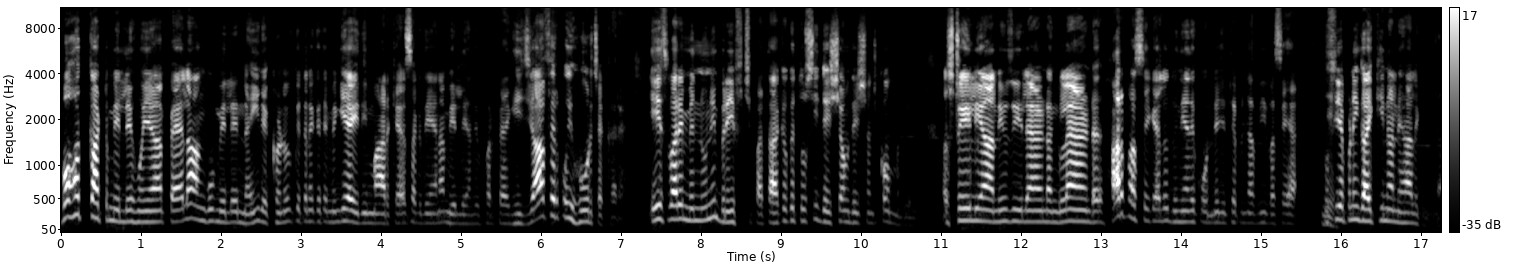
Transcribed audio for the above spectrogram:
ਬਹੁਤ ਘੱਟ ਮੇਲੇ ਹੋਏ ਆ। ਪਹਿਲਾਂ ਵਾਂਗੂ ਮੇਲੇ ਨਹੀਂ ਦੇਖਣ ਨੂੰ ਕਿਤੇ ਨਾ ਕਿਤੇ ਮਹਿੰਗਾਈ ਦੀ ਮਾਰ ਕਹਿ ਸਕਦੇ ਆ ਨਾ ਮੇਲਿਆਂ ਦੇ ਉੱਪਰ ਪੈ ਗਈ ਜਾਂ ਫਿਰ ਕੋਈ ਹੋਰ ਚੱਕਰ ਹੈ। ਇਸ ਬਾਰੇ ਮੈਨੂੰ ਨਹੀਂ ਬਰੀਫ ਚ ਪਤਾ ਕਿਉਂਕਿ ਤੁਸੀਂ ਦੇਸ਼ਾਂ ਵਿਦੇਸ਼ਾਂ ਚ ਘੁੰਮਦੇ ਹੋ। ਆਸਟ੍ਰੇਲੀਆ ਨਿਊਜ਼ੀਲੈਂਡ ਇੰਗਲੈਂਡ ਹਰ ਪਾਸੇ ਕਹਿ ਲਓ ਦੁਨੀਆ ਦੇ ਕੋਨੇ ਜਿੱਥੇ ਪੰਜਾਬੀ ਵਸਿਆ ਤੁਸੀਂ ਆਪਣੀ ਗਾਇਕੀ ਨਾਲ ਨਿਹਾਲ ਕੀਤਾ।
